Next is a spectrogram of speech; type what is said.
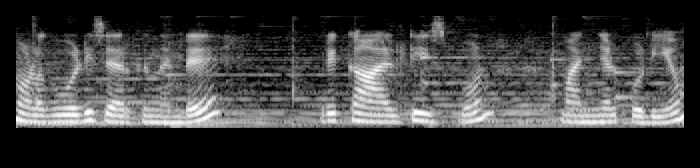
മുളക് പൊടി ചേർക്കുന്നുണ്ട്. ഒരു കാൽ ടീസ്പൂൺ മഞ്ഞൾപ്പൊടിയും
